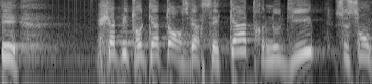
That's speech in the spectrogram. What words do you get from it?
Et chapitre 14, verset 4 nous dit, ce sont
